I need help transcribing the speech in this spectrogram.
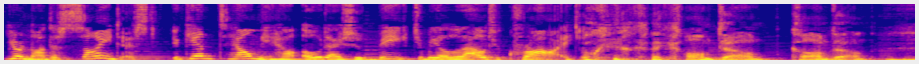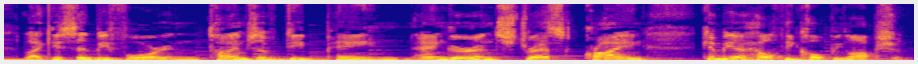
You're not a scientist. You can't tell me how old I should be to be allowed to cry. Okay, okay, calm down, calm down. Like you said before, in times of deep pain, anger, and stress, crying can be a healthy coping option.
